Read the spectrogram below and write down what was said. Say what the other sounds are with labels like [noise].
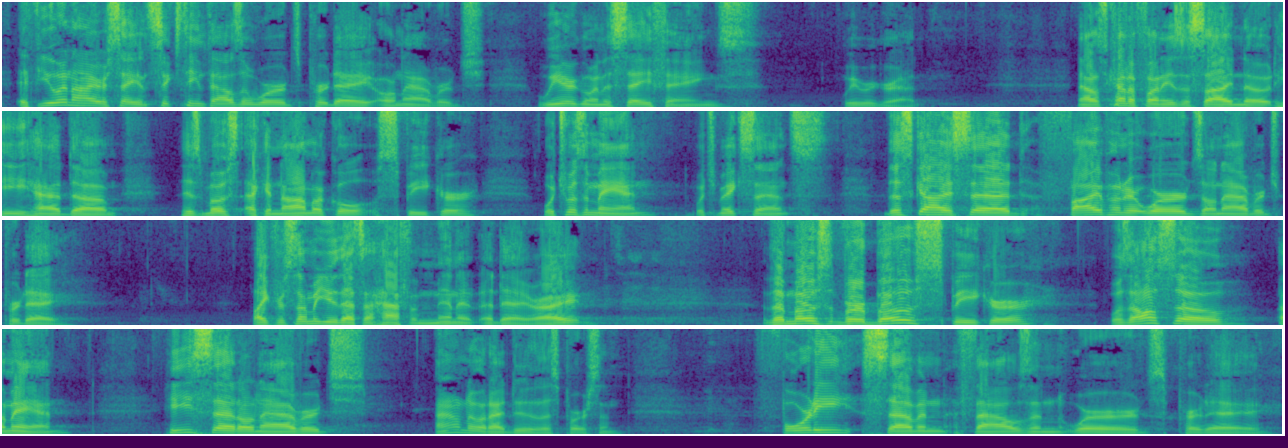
If you and I are saying 16,000 words per day on average, we are going to say things we regret. Now, it's kind of funny as a side note, he had um, his most economical speaker, which was a man, which makes sense this guy said 500 words on average per day. Like for some of you, that's a half a minute a day, right? The most verbose speaker was also a man. He said on average, I don't know what I'd do to this person, 47,000 words per day.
